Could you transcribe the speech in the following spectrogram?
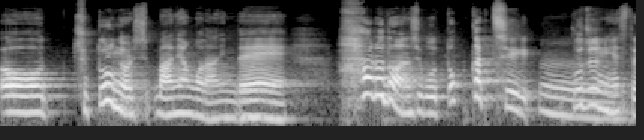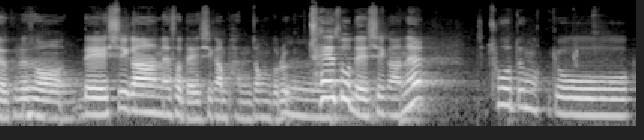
어, 죽도록 열심히 많이 한 건 아닌데 하루도 안 쉬고 똑같이 음. 꾸준히 했어요. 그래서 네 4시간에서 4시간 반 정도를 음. 최소 4시간을 초등학교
